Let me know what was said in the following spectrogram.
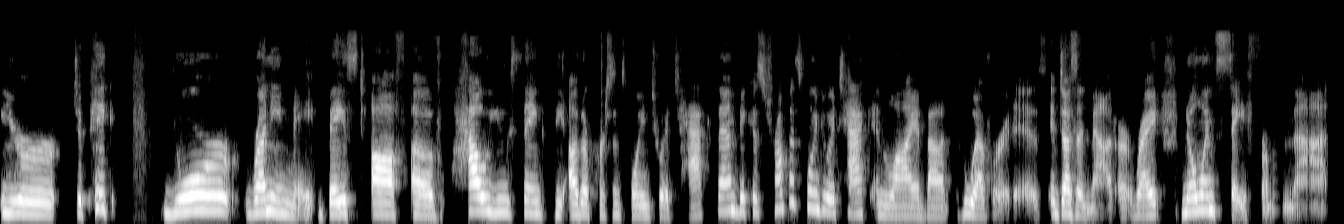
your to pick your running mate based off of how you think the other person's going to attack them because Trump is going to attack and lie about whoever it is. It doesn't matter, right? No one's safe from that.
